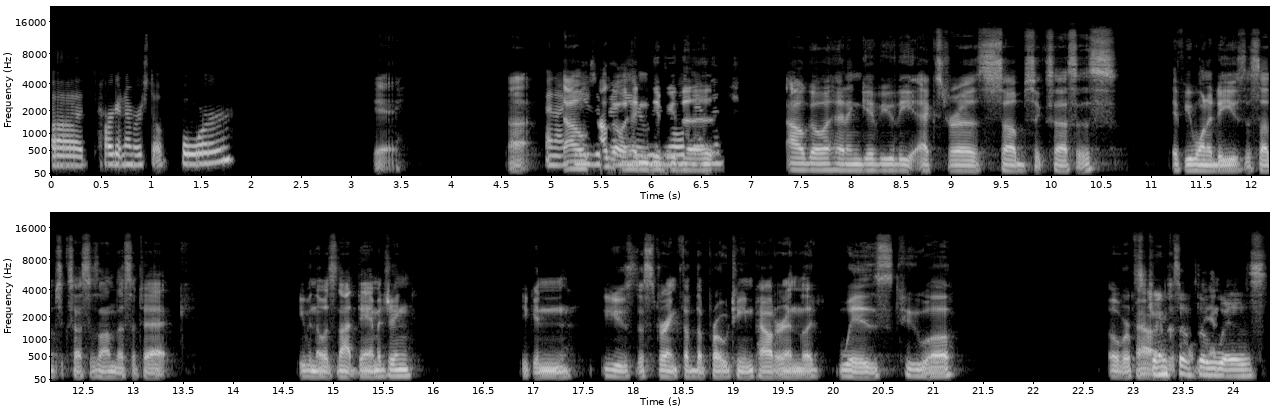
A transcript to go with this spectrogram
uh, target number is still four, Yeah. Uh, and I I'll, use a I'll go ahead and give you the- damage. I'll go ahead and give you the extra sub successes if you wanted to use the sub successes on this attack. Even though it's not damaging, you can use the strength of the protein powder and the whiz to uh overpower Strength this of the man. whiz.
